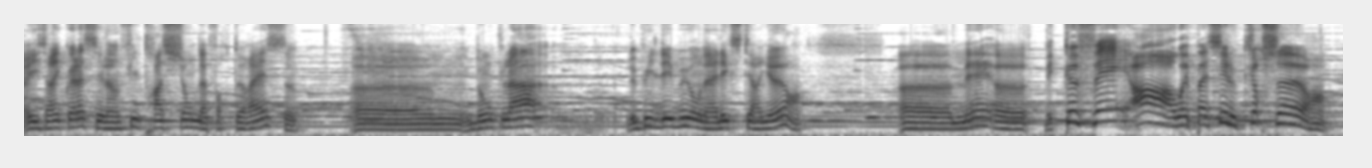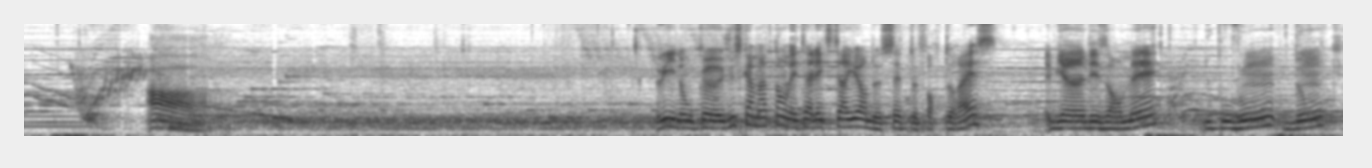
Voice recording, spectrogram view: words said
Ah oui, c'est vrai que là, c'est l'infiltration de la forteresse. Euh, donc là, depuis le début, on est à l'extérieur. Euh, mais, euh, mais que fait? Ah, est passé le curseur? Ah. Oui, donc jusqu'à maintenant, on était à l'extérieur de cette forteresse. Eh bien, désormais, nous pouvons donc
